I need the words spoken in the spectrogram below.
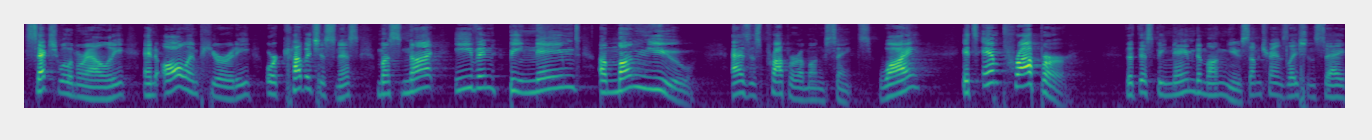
sexual immorality and all impurity or covetousness must not even be named among you, as is proper among saints. Why? It's improper that this be named among you. Some translations say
